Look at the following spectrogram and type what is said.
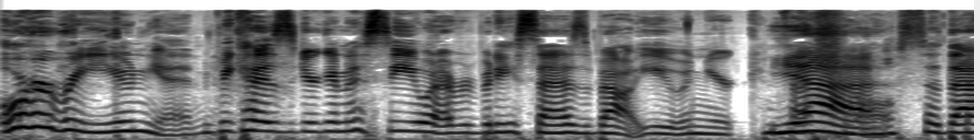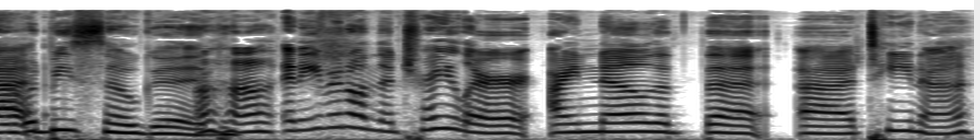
or a reunion because you're gonna see what everybody says about you in your confessional. Yeah, so that, that would be so good. Uh huh. And even on the trailer, I know that the uh, Tina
